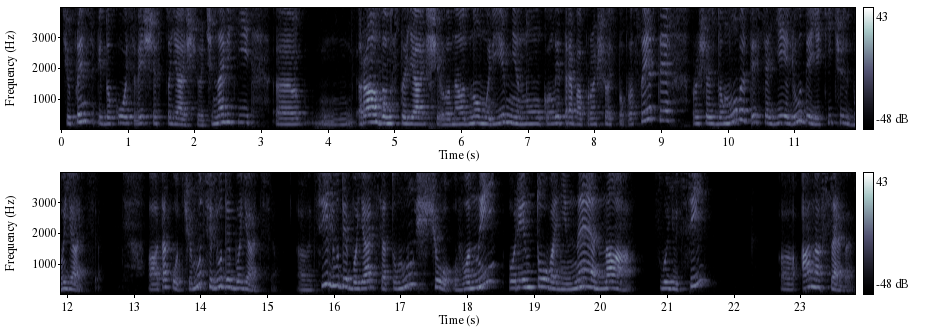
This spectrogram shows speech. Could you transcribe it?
чи, в принципі, до когось вище стоящого, чи навіть і е, разом стоящого на одному рівні. Ну, коли треба про щось попросити, про щось домовитися, є люди, які щось бояться. Так от, чому ці люди бояться? Ці люди бояться тому, що вони орієнтовані не на свою ціль, а на себе.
